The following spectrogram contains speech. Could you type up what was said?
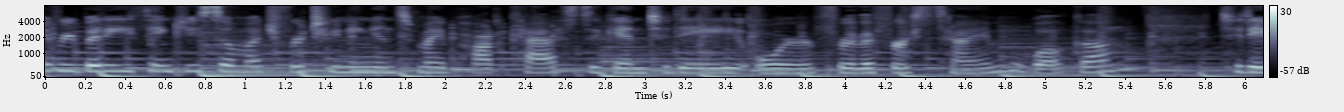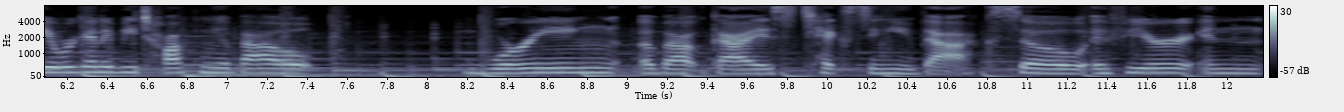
everybody, thank you so much for tuning into my podcast again today, or for the first time. Welcome. Today, we're going to be talking about worrying about guys texting you back. So, if you're in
